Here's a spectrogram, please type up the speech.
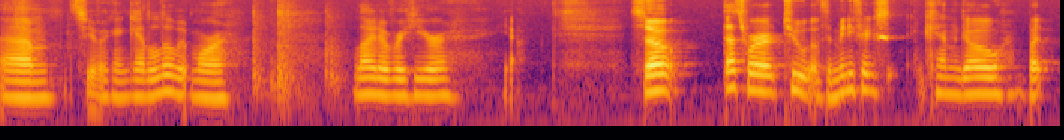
Um, let's see if I can get a little bit more light over here. Yeah. So that's where two of the minifigs can go, but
